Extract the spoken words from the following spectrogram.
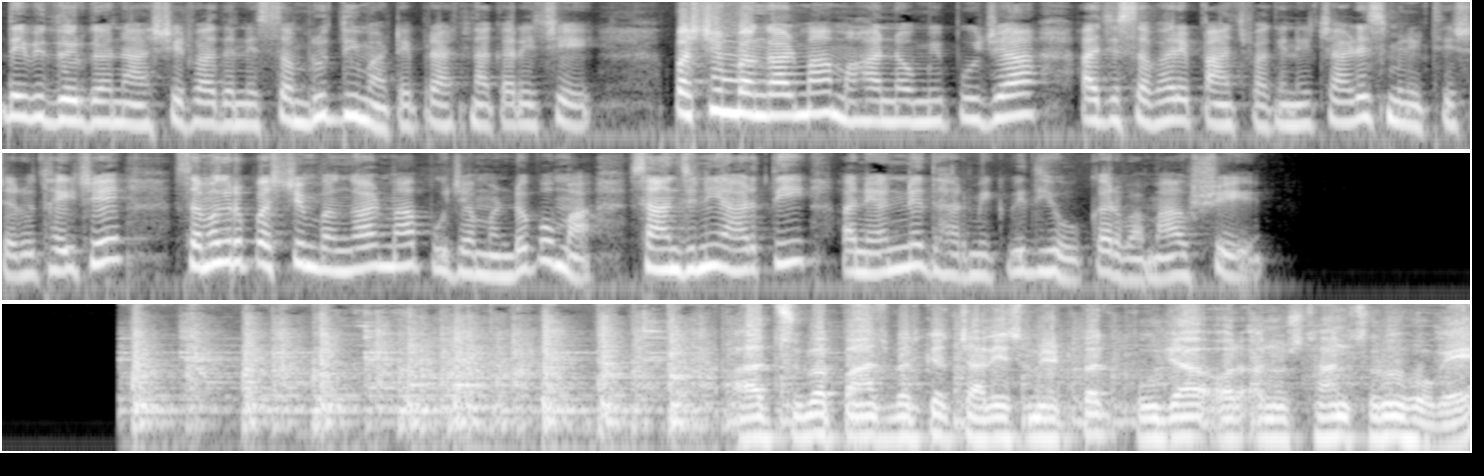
દેવી દુર્ગાના આશીર્વાદ અને સમૃદ્ધિ માટે પ્રાર્થના કરે છે. પશ્ચિમ બંગાળમાં મહાનવમી પૂજા આજે સવારે પાંચ વાગ્યાને ચાળીસ મિનિટથી શરૂ થઈ છે. સમગ્ર પશ્ચિમ બંગાળમાં પૂજા મંડપોમાં સાંજની આરતી અને અન્ય ધાર્મિક વિધિઓ કરવામાં આવશે. आज सुबह पाँच बजकर चालीस मिनट पर पूजा और अनुष्ठान शुरू हो गए।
